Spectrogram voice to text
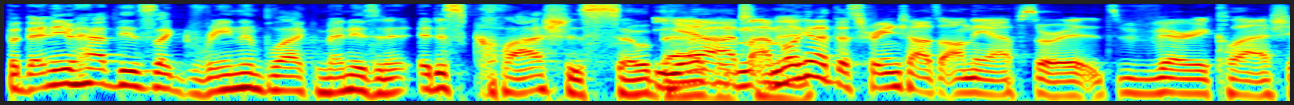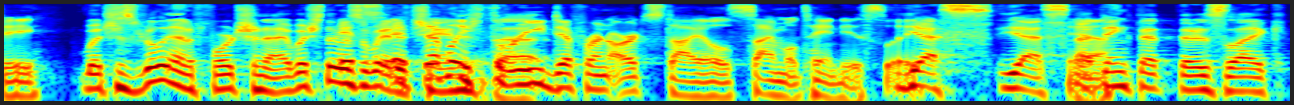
But then you have these like green and black menus, and it, it just clashes so badly. Yeah, I'm, I'm looking at the screenshots on the App Store. It's very clashy. which is really unfortunate. I wish there was It's, a way to change. It. It's definitely that. three different art styles simultaneously. Yes, yes. Yeah. I think that there's like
